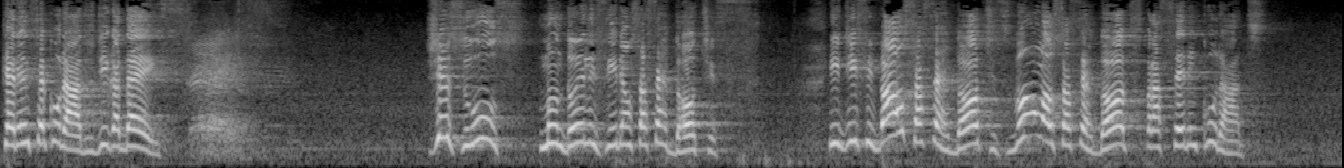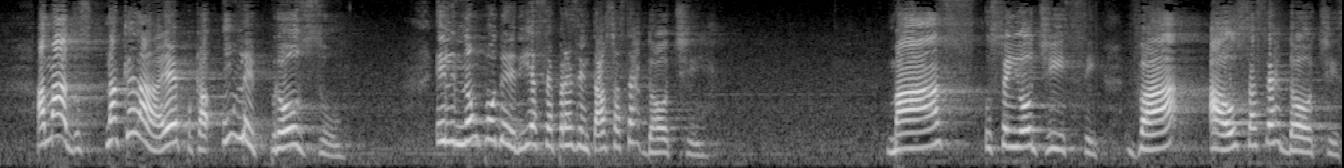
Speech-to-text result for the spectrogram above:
querendo ser curados. Diga dez. dez. Jesus mandou eles irem aos sacerdotes. E disse: Vá aos sacerdotes, vão aos sacerdotes para serem curados. Amados, naquela época, um leproso, ele não poderia se apresentar ao sacerdote. Mas o Senhor disse: Vá aos sacerdotes.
